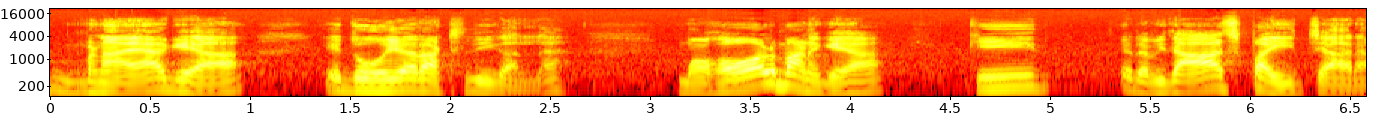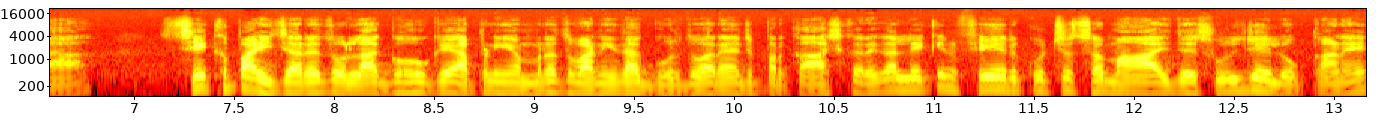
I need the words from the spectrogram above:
ਬਣਾਇਆ ਗਿਆ, ਇਹ 2008 ਦੀ ਗੱਲ ਹੈ। ਮਾਹੌਲ ਬਣ ਗਿਆ ਕਿ ਰਵਿਦਾਸ ਭਾਈਚਾਰਾ ਸਿੱਖ ਭਾਈਚਾਰੇ ਤੋਂ ਅਲੱਗ ਹੋ ਕੇ ਆਪਣੀ ਅੰਮ੍ਰਿਤਵਾਣੀ ਦਾ ਗੁਰਦੁਆਰਿਆਂ 'ਚ ਪ੍ਰਕਾਸ਼ ਕਰੇਗਾ, ਲੇਕਿਨ ਫਿਰ ਕੁਝ ਸਮਾਜ ਦੇ ਸੁਲਝੇ ਲੋਕਾਂ ਨੇ,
